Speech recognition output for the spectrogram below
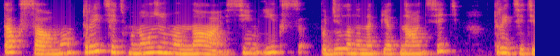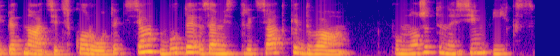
Так само 30 множимо на 7х поділене на 15, 30 і 15 скоротиться, буде замість 30 2 помножити на 7х.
